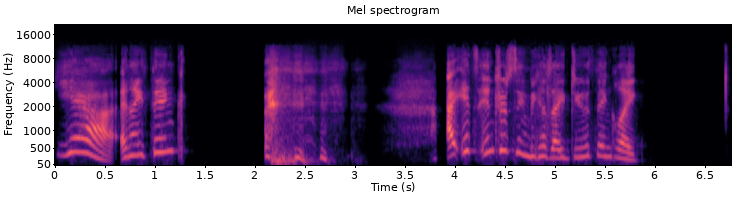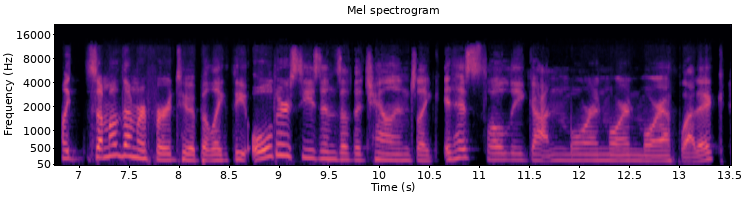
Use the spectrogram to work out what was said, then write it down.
Yeah, and I think I it's interesting because I do think like like some of them referred to it, but like the older seasons of the challenge, like it has slowly gotten more and more and more athletic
